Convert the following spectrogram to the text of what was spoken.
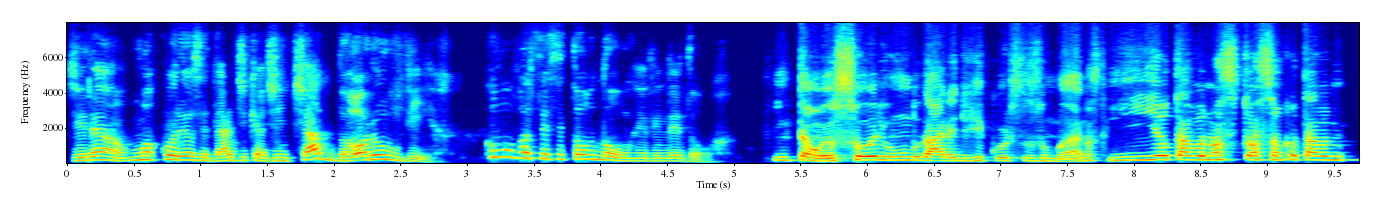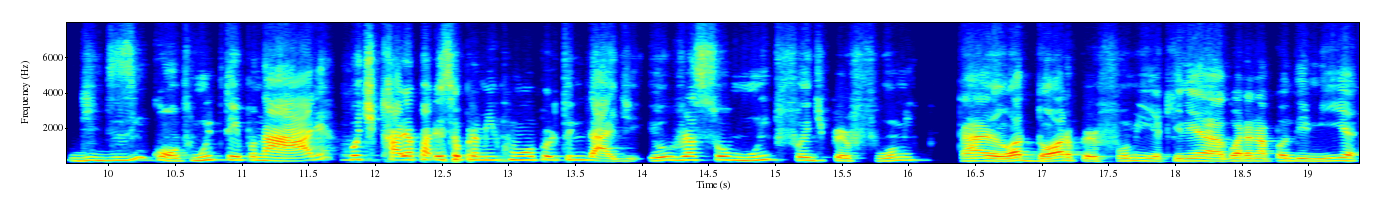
Dirão, uma curiosidade que a gente adora ouvir. Como você se tornou um revendedor? Então, eu sou oriundo da área de recursos humanos e eu estava numa situação que eu estava de desencontro, muito tempo na área. O Boticário apareceu para mim como uma oportunidade. Eu já sou muito fã de perfume, tá? Eu adoro perfume, aqui nem agora na pandemia,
